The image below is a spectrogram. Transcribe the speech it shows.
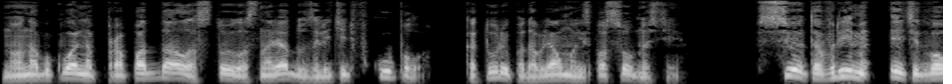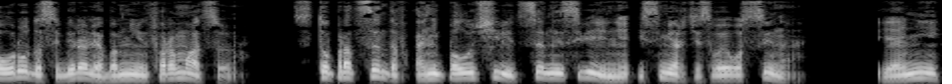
но она буквально пропадала, стоило снаряду залететь в купол, который подавлял мои способности. Все это время эти два урода собирали обо мне информацию. Сто процентов они получили ценные сведения из смерти своего сына. И они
